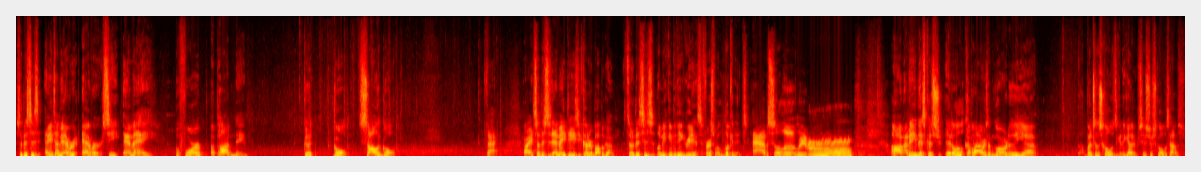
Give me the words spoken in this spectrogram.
So this is anytime you ever ever see MA before a pod name. Good gold, solid gold. Fact. All right, so this is MA Daisy Cutter Bubblegum. So this is, let me give you the ingredients. First of all, look at it. It's absolutely, uh, I'm eating this because in a little couple hours I'm going over to the, uh, a bunch of the Scovilles to get together, Sister Scoville's house.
